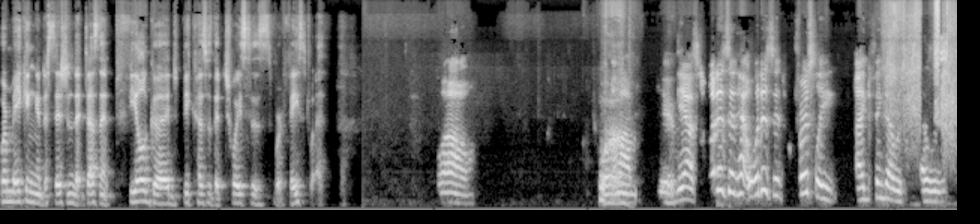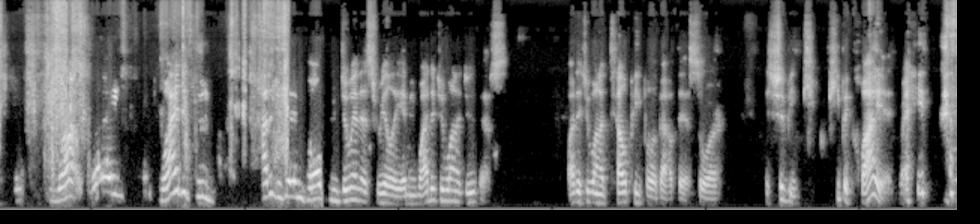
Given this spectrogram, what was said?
we're making a decision that doesn't feel good because of the choices we're faced with. Wow. Wow. Um, yeah. So what is it? What is it? Firstly, I think I was I was why why why did you how did you get involved in doing this really? I mean, why did you want to do this? Why did you want to tell people about this or it should be keep it quiet, right?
